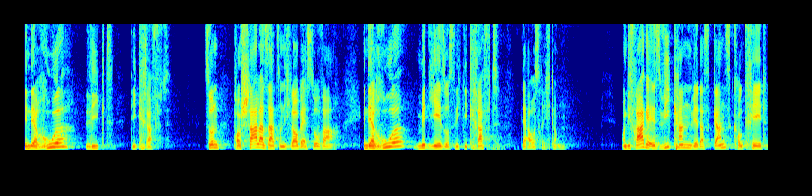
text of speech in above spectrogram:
In der Ruhe liegt die Kraft. So ein pauschaler Satz und ich glaube, er ist so wahr. In der Ruhe mit Jesus liegt die Kraft der Ausrichtung. Und die Frage ist, wie können wir das ganz konkret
